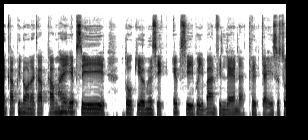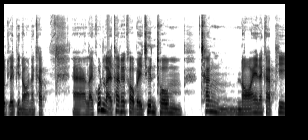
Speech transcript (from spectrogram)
นะครับพี่น้องนะครับทำให้ FC โตเกียวมิวสิก FC ผู้ใหญ่บ้านฟินแลนด์เนี่ยถึกใจสุดๆเลยพี่น้องนะครับหลายคนหลายท่านก็เข้าไปชื่นชมช่างน้อยนะครับที่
